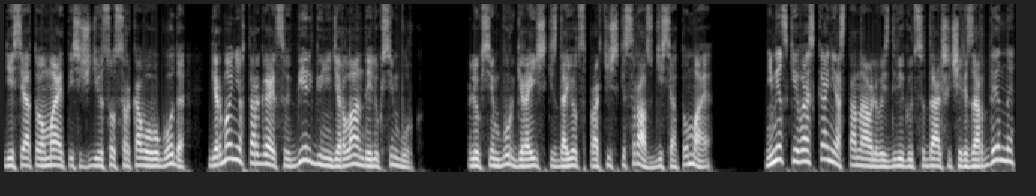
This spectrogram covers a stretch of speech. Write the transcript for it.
10 мая 1940 года Германия вторгается в Бельгию, Нидерланды и Люксембург. Люксембург героически сдается практически сразу, 10 мая. Немецкие войска, не останавливаясь, двигаются дальше через Орденны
